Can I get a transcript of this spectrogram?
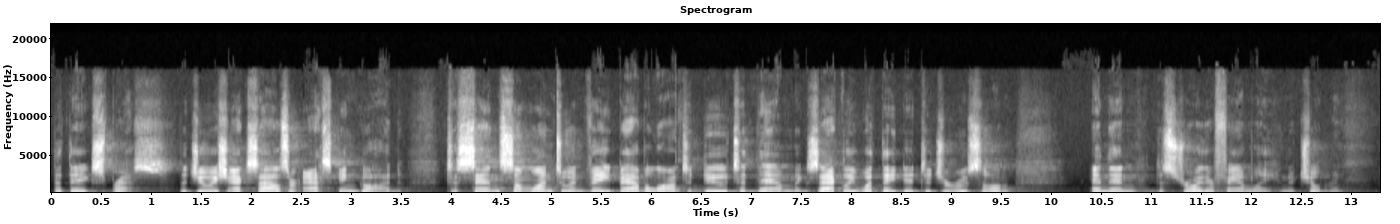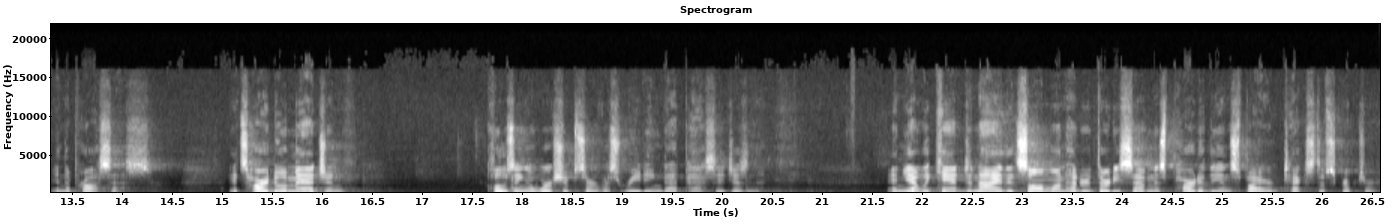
that they express. The Jewish exiles are asking God to send someone to invade Babylon to do to them exactly what they did to Jerusalem and then destroy their family and their children in the process. It's hard to imagine closing a worship service reading that passage, isn't it? And yet we can't deny that Psalm 137 is part of the inspired text of Scripture.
